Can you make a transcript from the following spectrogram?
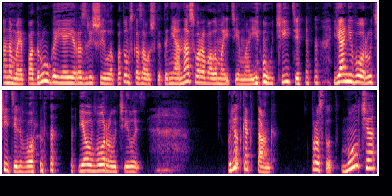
она моя подруга, я ей разрешила, потом сказала, что это не она своровала мои темы, а ее учитель. Я не вор, учитель вор. Я у вора училась. Прет как танк. Просто вот молча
